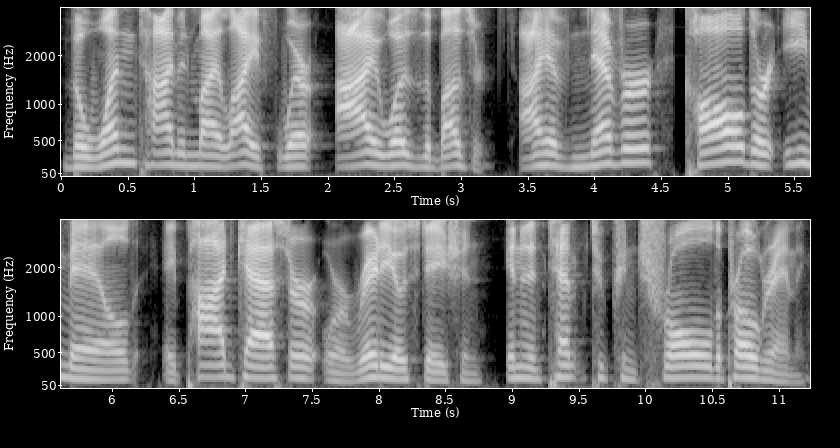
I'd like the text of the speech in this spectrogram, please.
the one time in my life where I was the buzzard. I have never called or emailed a podcaster or a radio station in an attempt to control the programming,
